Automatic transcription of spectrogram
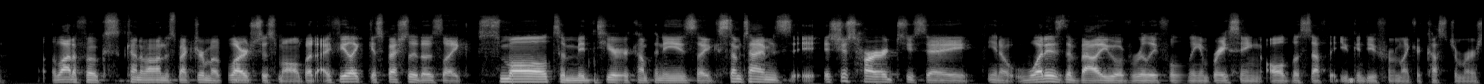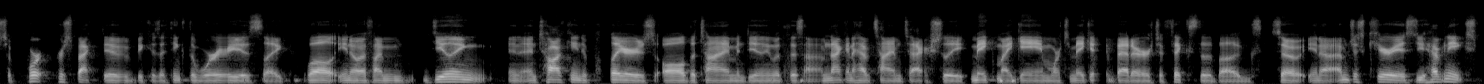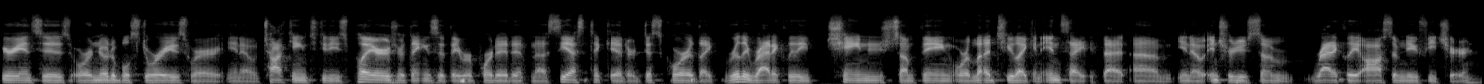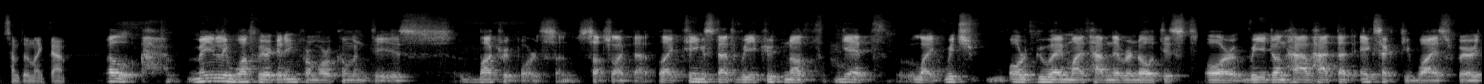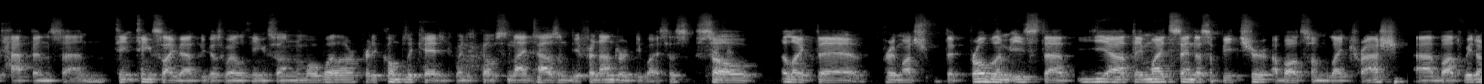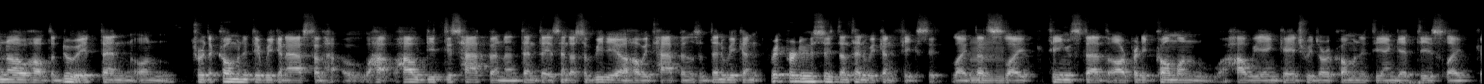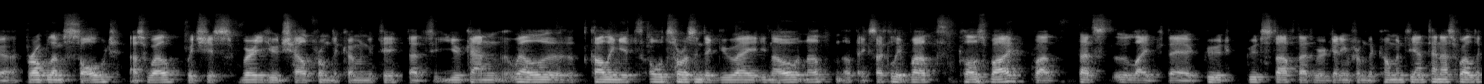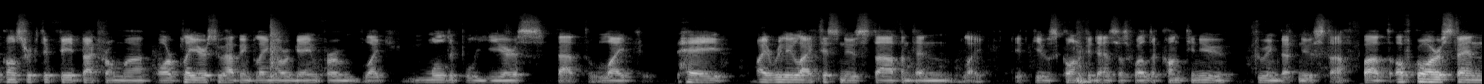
a lot of folks kind of on the spectrum of large to small, but I feel like especially those like small to mid tier companies, like sometimes it's just hard to say, you know, what is the value of really fully embracing all the stuff that you can do from like a customer support perspective? Because I think the worry is like, well, you know, if I'm dealing and, and talking to players all the time and dealing with this, I'm not going to have time to actually make my game or to make it better, to fix the bugs. So, you know, I'm just curious do you have any experiences or notable stories where, you know, talking to these players or things that they reported in a CS ticket or Discord, like really radically changed something or led to like an insight that, um, you know, introduced some radically awesome new feature, something like that? Well, mainly what we are getting from our community is bug reports and such like that, like things that we could not get, like which our GUI might have never noticed, or we don't have had that exact device where it happens, and th- things like that. Because well, things on mobile are pretty complicated when it comes to 9,000 different Android devices. So like the pretty much the problem is that yeah they might send us a picture about some like crash uh, but we don't know how to do it. Then on through the community we can ask that how, how, did this happen and then they send us a video how it happens and then we can reproduce it and then we can fix it like mm. that's like things that are pretty common how we engage with our community and get these like uh, problems solved as well which is very huge help from the community that you can well calling it outsourcing the GUI you know not not exactly but close by. But that's like the good good stuff that we're getting from the community, and then as well the constructive feedback from uh, our players who have been playing our game for like multiple years. That like, hey, I really like this new stuff, and then like it gives confidence as well to continue doing that new stuff. But of course, then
